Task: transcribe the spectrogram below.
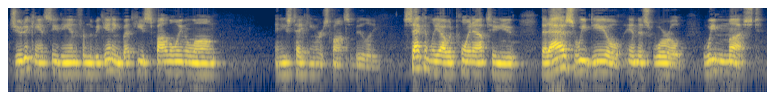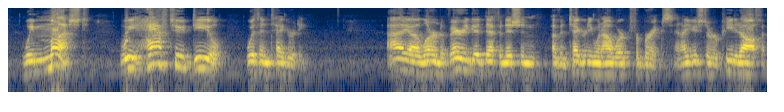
Judah can't see the end from the beginning, but he's following along and he's taking responsibility. Secondly, I would point out to you that as we deal in this world, we must, we must, we have to deal with integrity. I uh, learned a very good definition of integrity when I worked for Brinks, and I used to repeat it often.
